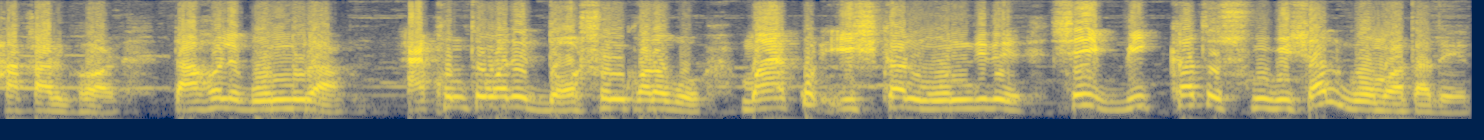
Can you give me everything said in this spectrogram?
থাকার ঘর। তাহলে বন্ধুরা, এখন তোমাদের দর্শন করাবো মায়াপুর ইস্কান মন্দিরে সেই বিখ্যাত সুবিশাল গোমাতাদের।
